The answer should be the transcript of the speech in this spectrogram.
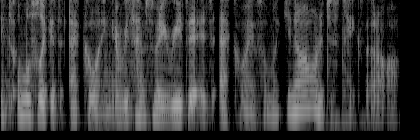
it's almost like it's echoing. Every time somebody reads it, it's echoing. So I'm like, you know, I want to just take that off.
